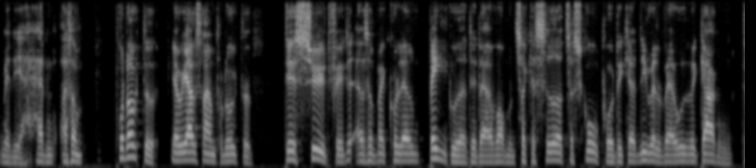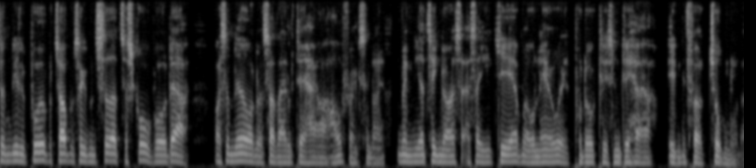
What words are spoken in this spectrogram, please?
Men ja, han, altså produktet, jeg vil gerne snakke om produktet, det er sygt fedt. Altså man kunne lave en bænk ud af det der, hvor man så kan sidde og tage sko på. Det kan alligevel være ude ved gangen. Sådan en lille pude på toppen, så kan man sidde og tage sko på der. Og så nedenunder, så er der alt det her affald. Men jeg tænker også, altså IKEA må jo lave et produkt ligesom det her inden for to minutter.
